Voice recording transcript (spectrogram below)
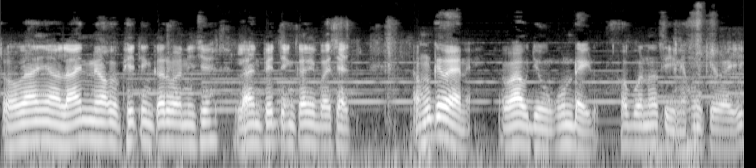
તો હવે અહીંયા લાઇનને હવે ફિટિંગ કરવાની છે. લાઇન ફિટિંગ કરી પાછા શું કહેવાય ને વાવ જેવું કુંડાયું ખબર નથી ને શું કહેવાય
